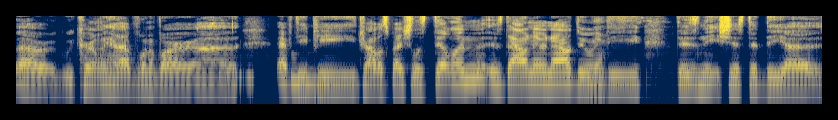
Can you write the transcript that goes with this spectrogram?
uh, we currently have one of our uh, FDP travel specialists, Dylan, is down there now doing Yes. the Disney. She just did the, uh,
